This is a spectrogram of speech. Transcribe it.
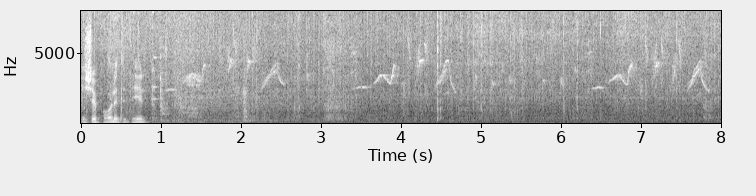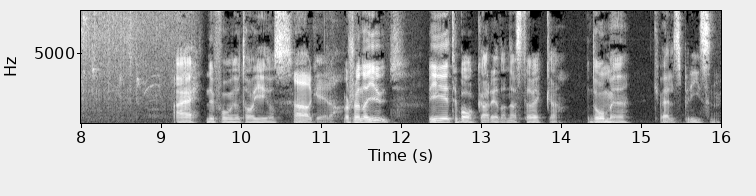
Vi kör på lite till. Nej, nu får vi nog ta och ge oss. Ja, Okej då. Vad sköna ljud. Vi är tillbaka redan nästa vecka. Och då med kvällsprisen.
